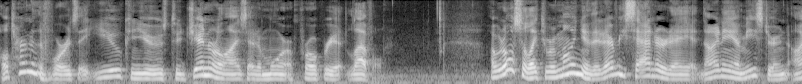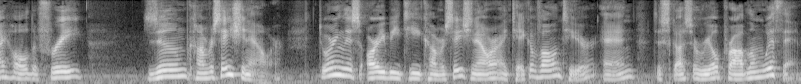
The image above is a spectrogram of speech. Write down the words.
alternative words that you can use to generalize at a more appropriate level. I would also like to remind you that every Saturday at 9 a.m. Eastern, I hold a free Zoom conversation hour. During this REBT conversation hour, I take a volunteer and discuss a real problem with them.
